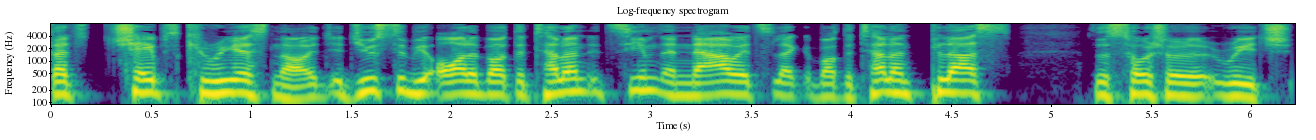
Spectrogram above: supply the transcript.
that shapes careers now. It, it, used to be all about the talent, it seemed, and now it's like about the talent plus the social reach.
